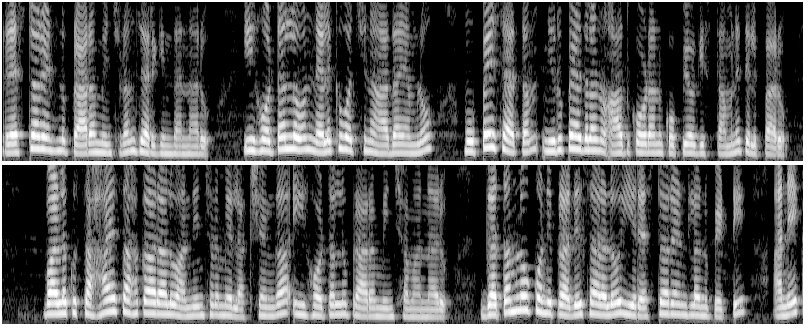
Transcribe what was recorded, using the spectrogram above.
రెస్టారెంట్ను ప్రారంభించడం జరిగిందన్నారు. ఈ హోటల్లో నెలకు వచ్చిన ఆదాయంలో ముప్పై శాతం నిరుపేదలను ఆదుకోవడానికి ఉపయోగిస్తామని తెలిపారు. వాళ్ళకు సహాయ సహకారాలు అందించడమే లక్ష్యంగా ఈ హోటల్ను ప్రారంభించామన్నారు. గతంలో కొన్ని ప్రదేశాలలో ఈ రెస్టారెంట్లను పెట్టి అనేక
